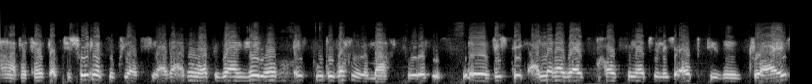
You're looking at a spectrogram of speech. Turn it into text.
ah, was heißt auf die Schulter zu klopfen, aber einfach mal zu sagen, hey, du hast echt gute Sachen gemacht. So, das ist äh, wichtig. Andererseits brauchst du natürlich auch diesen Drive,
